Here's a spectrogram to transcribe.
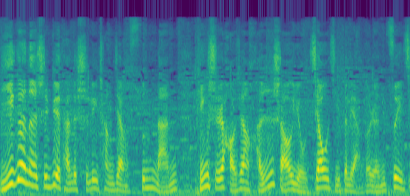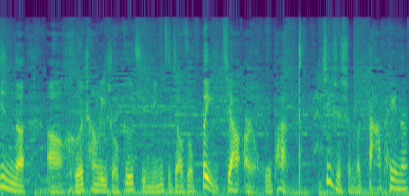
一个呢是乐坛的实力唱将孙楠。平时好像很少有交集的两个人，最近呢啊合唱了一首歌曲，名字叫做《贝加尔湖畔》，这是什么搭配呢？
